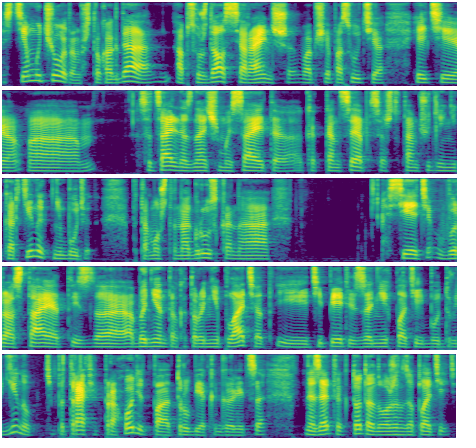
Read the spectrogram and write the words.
с тем учетом, что когда обсуждался раньше вообще, по сути, эти э, социально значимые сайты как концепция, что там чуть ли не картинок не будет, потому что нагрузка на сеть вырастает из-за абонентов, которые не платят, и теперь за них платить будут другие, ну, типа трафик проходит по трубе, как говорится, за это кто-то должен заплатить.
